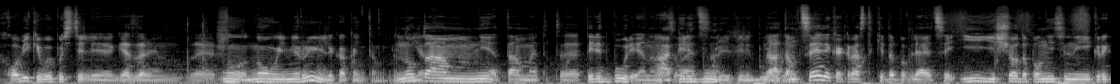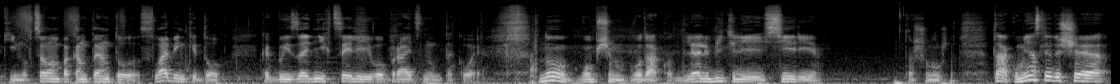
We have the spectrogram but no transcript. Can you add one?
хоббики выпустили Gathering the... Ну, новые миры или как они там? Ну, Нет. там, нет, там этот, э, перед бурей она А, перед называется. бурей, перед бурей. Да, там цели как раз-таки добавляются и еще дополнительные игроки. Но в целом по контенту слабенький доп. Как бы из-за одних целей его брать, ну, такое. Ну, в общем, вот так вот. Для любителей серии то, что нужно. Так, у меня следующая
